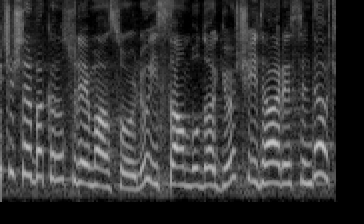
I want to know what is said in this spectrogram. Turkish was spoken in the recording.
İçişleri Bakanı Süleyman Soylu İstanbul'da göç idaresinde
